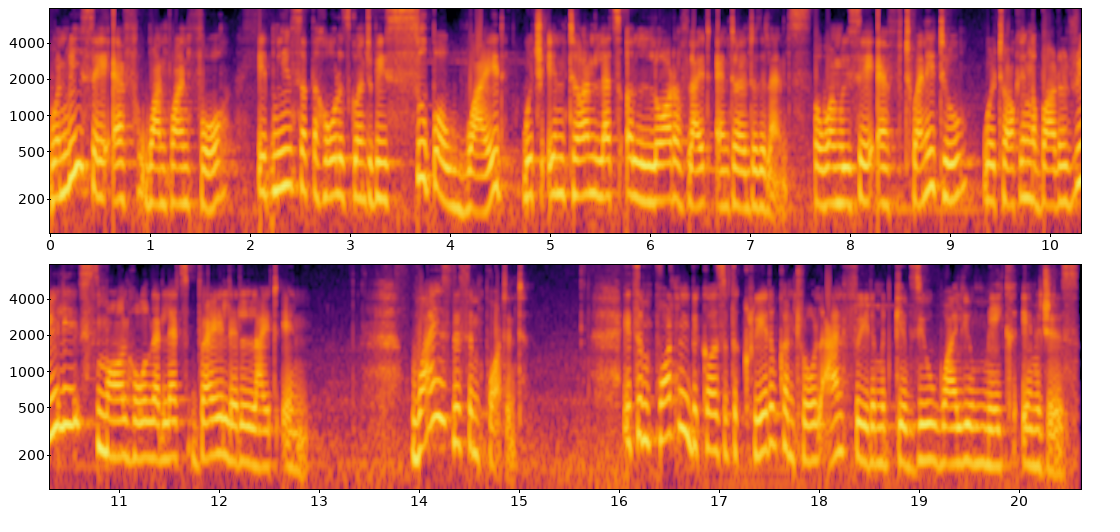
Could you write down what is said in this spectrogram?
When we say f1.4, it means that the hole is going to be super wide, which in turn lets a lot of light enter into the lens. But when we say f22, we're talking about a really small hole that lets very little light in. Why is this important? It's important because of the creative control and freedom it gives you while you make images.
